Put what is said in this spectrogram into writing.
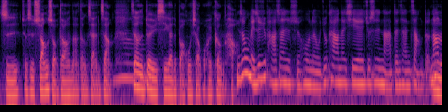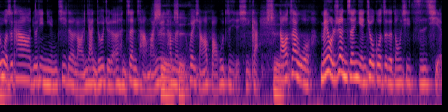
只，就是双手都要拿登山杖，哦、这样子对于膝盖的保护效果会更好。你知道我每次去爬山的时候呢，我就看到那些就是拿登山杖的，那如果是看到有点年纪的老人家，你就会觉得很正常嘛，因为他们会想要保护自己的膝盖。是，然后在我没有认真研究过这个东西之前，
